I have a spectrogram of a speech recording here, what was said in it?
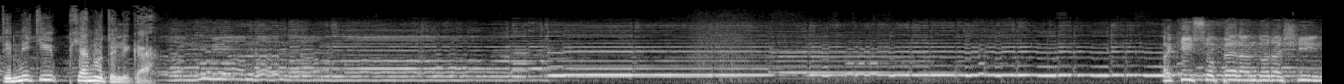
Τη νίκη πιανού τελικά. Aquí soperan dorashin,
